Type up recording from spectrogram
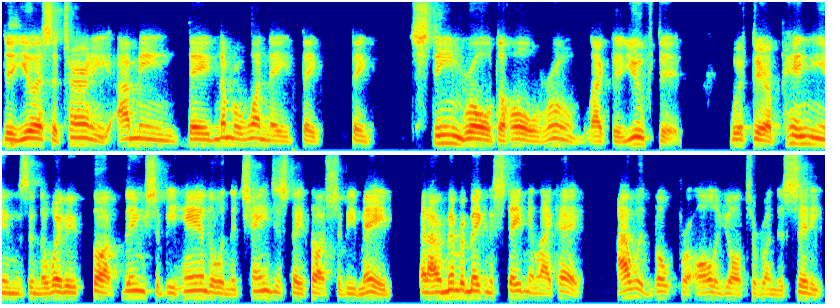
the U.S. attorney. I mean, they number one they they they steamrolled the whole room like the youth did with their opinions and the way they thought things should be handled and the changes they thought should be made. And I remember making a statement like, "Hey, I would vote for all of y'all to run the city."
